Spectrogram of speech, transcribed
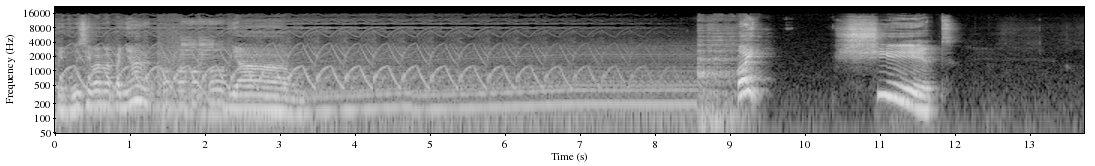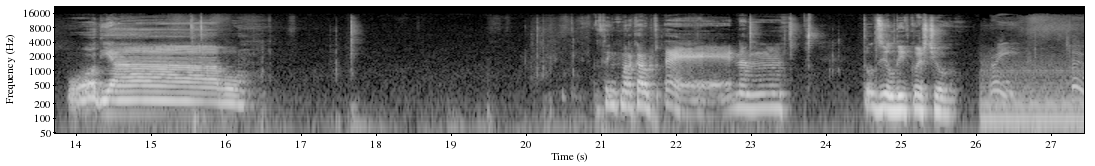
Que a polícia vai me apanhar? Oh, oh, oh, oh, diabo! Oi! Shit! Oh, diabo! Tenho que marcar o. É, não. Estou desiludido com este jogo. Three, two,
